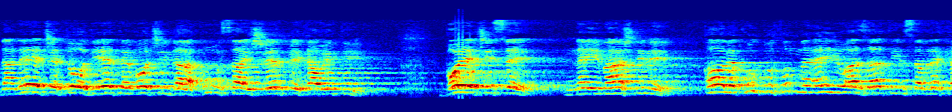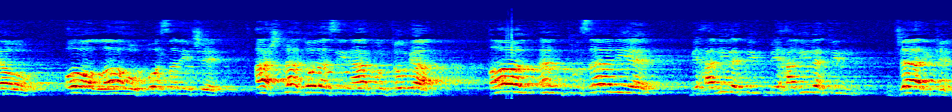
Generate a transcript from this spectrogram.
da neće to dijete moći da kusa i šerpe kao i ti. Bojeći se neimaštine, Kale kultu thumme eju, a zatim sam rekao, o Allahu poslaniće, a šta dolazi nakon toga? Kal entuzanije bihaliletin, bihaliletin džarike.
